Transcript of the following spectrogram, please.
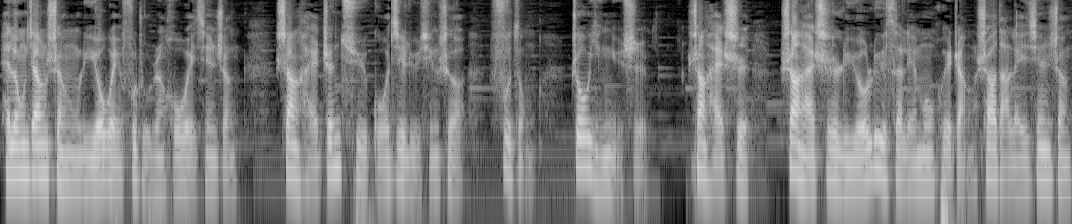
黑龙江省旅游委副主任胡伟先生、上海真趣国际旅行社副总周颖女士、上海市上海市旅游绿色联盟会长邵大雷先生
